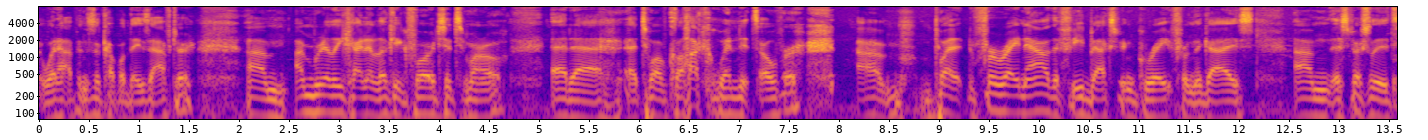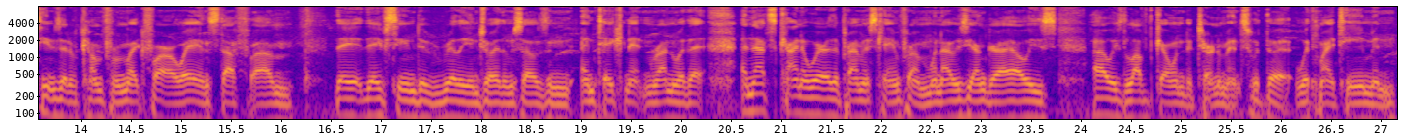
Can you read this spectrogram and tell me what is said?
what happens a couple days after. Um, I'm really kind of looking forward to tomorrow at uh, at 12 o'clock when it's over. Um, but for right now, the feedback's been great from the guys, um, especially the teams that have come from like far away and stuff. Um, they they've seemed to really enjoy themselves and, and taken it and run with it. And that's kind of where the premise came from. When I was younger, I always I always loved going to tournaments with the with my team and,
